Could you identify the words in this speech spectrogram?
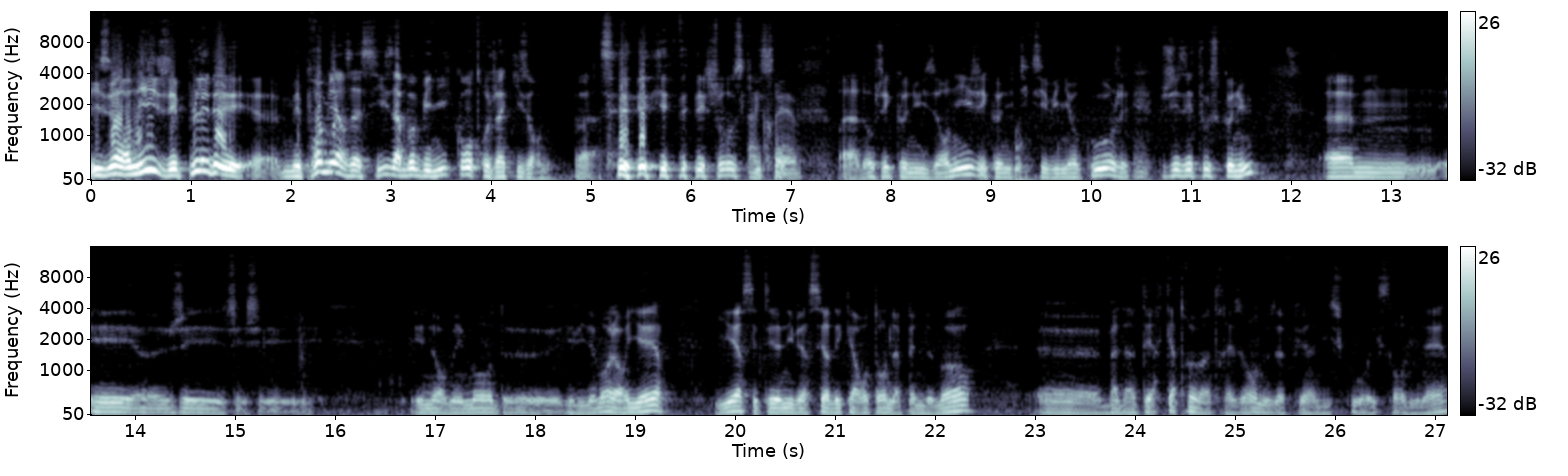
Isorni, j'ai plaidé euh, mes premières assises à Bobigny contre Jacques Isorni. Voilà, c'est des choses qui Incroyable. sont... Voilà, donc j'ai connu Isorni, j'ai connu Tixier-Vignancourt, mm. je les ai tous connus. Euh, et euh, j'ai énormément de... Évidemment, alors hier, hier c'était l'anniversaire des 40 ans de la peine de mort. Badinter, 93 ans, nous a fait un discours extraordinaire.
